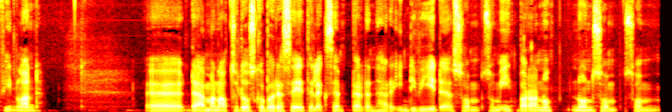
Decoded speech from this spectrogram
Finland. Eh, där man alltså då ska börja se till exempel den här individen som, som inte bara någon, någon som, som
